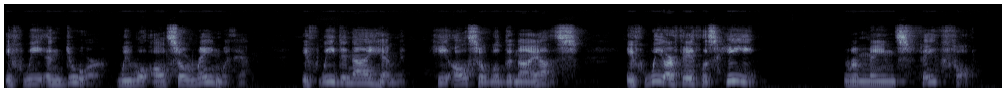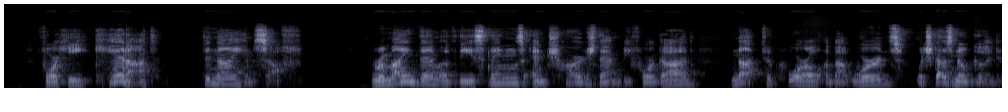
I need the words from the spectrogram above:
If we endure, we will also reign with him. If we deny him, he also will deny us. If we are faithless, he remains faithful, for he cannot deny himself. Remind them of these things and charge them before God not to quarrel about words, which does no good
